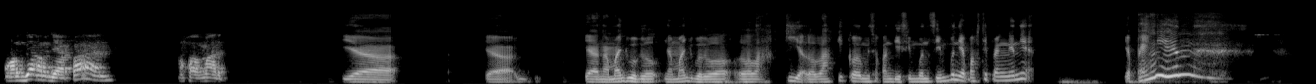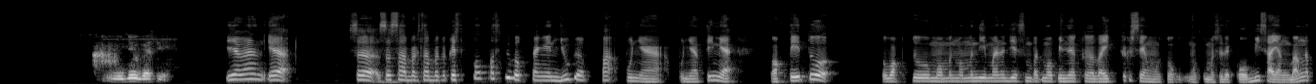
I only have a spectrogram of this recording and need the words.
kerja kerja apaan? Alfamart. ya ya ya namanya juga namanya juga lelaki ya lelaki kalau misalkan disimpan simpen ya pasti pengennya ya pengen Iya juga sih. Iya kan ya se sesabar sabar Chris Paul pasti juga pengen juga pak punya punya tim ya waktu itu waktu momen-momen di mana dia sempat mau pindah ke Lakers yang waktu, waktu masih ada Kobe sayang banget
